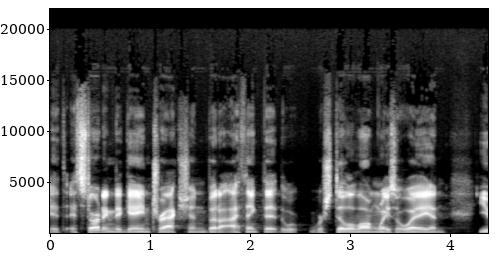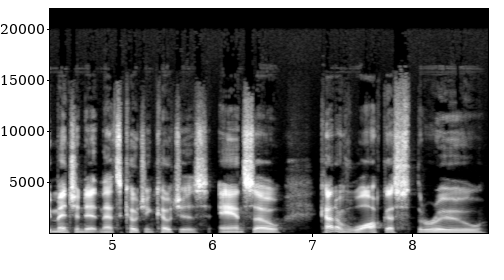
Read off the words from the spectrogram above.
it, it's starting to gain traction, but I think that we're still a long ways away. And you mentioned it, and that's coaching coaches. And so, kind of walk us through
